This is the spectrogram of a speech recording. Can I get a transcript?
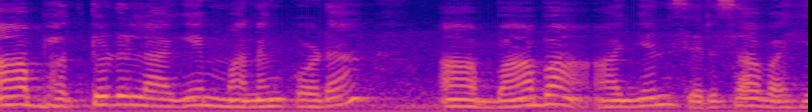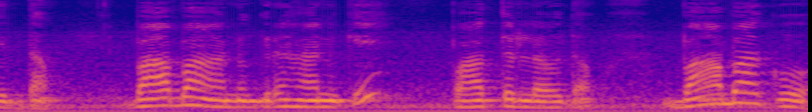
ఆ భక్తుడిలాగే మనం కూడా ఆ బాబా ఆజ్ఞను శిరసా వహిద్దాం బాబా అనుగ్రహానికి పాత్రలవుదాం. బాబాకు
